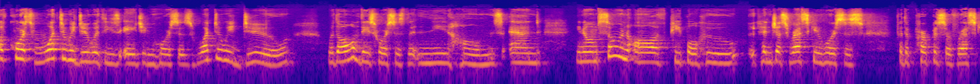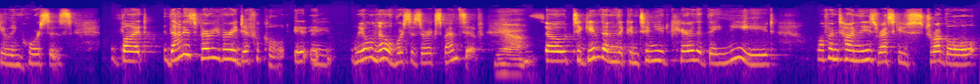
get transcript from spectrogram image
of course, what do we do with these aging horses? What do we do with all of these horses that need homes? And, you know, I'm so in awe of people who can just rescue horses for the purpose of rescuing horses. But that is very, very difficult. It, right. it, we all know horses are expensive. Yeah. So to give them the continued care that they need, oftentimes these rescues struggle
